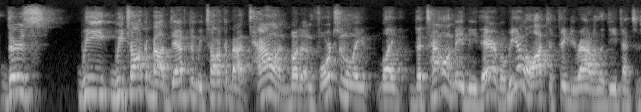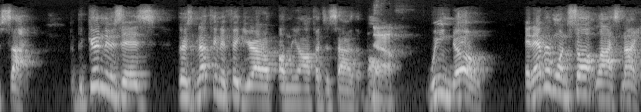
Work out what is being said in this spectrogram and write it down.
there's we we talk about depth and we talk about talent, but unfortunately, like the talent may be there, but we got a lot to figure out on the defensive side. But the good news is there's nothing to figure out on the offensive side of the ball. No. We know, and everyone saw it last night.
